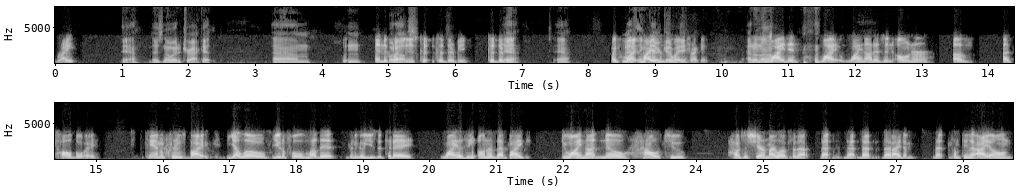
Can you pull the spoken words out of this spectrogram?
right? Yeah, there's no way to track it. Um, And the question else? is, could, could there be? Could there yeah, be? yeah. Like why why there isn't there a way be. to track it? I don't know. Why didn't why why not as an owner of a Tallboy Santa Cruz bike, yellow, beautiful, love it, gonna go use it today. Why as the owner of that bike do I not know how to how to share my love for that that that that that item? That's something that I own.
